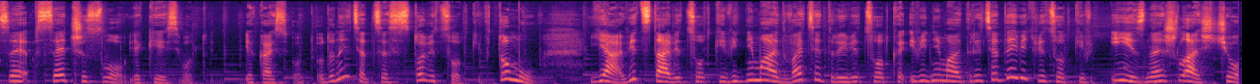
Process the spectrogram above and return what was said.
це все число якесь. От, якась от одиниця це 100%. Тому я від 100% віднімаю 23% і віднімаю 39% і знайшла, що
